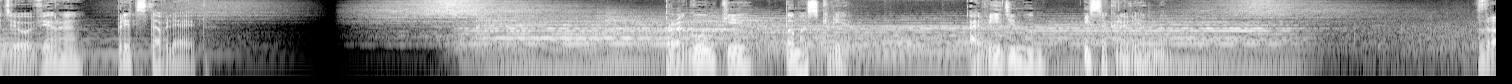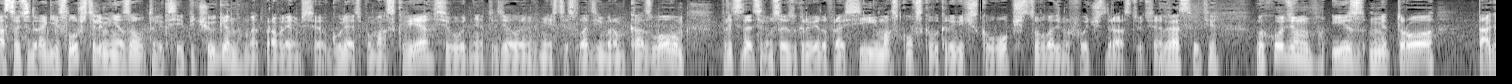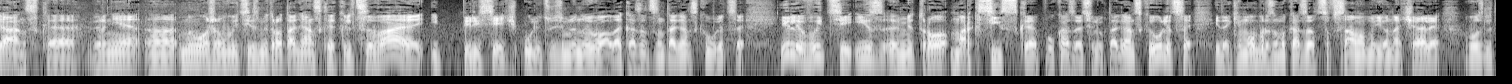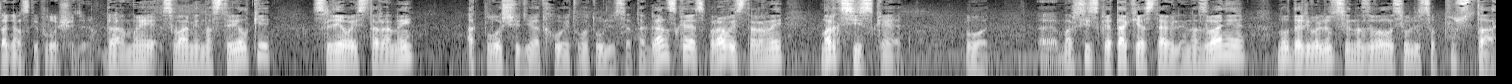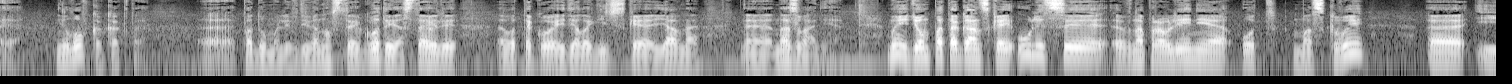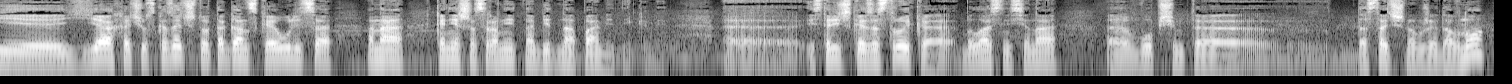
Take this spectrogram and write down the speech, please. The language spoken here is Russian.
Радио «Вера» представляет Прогулки по Москве О видимом и сокровенном Здравствуйте, дорогие слушатели, меня зовут Алексей Пичугин. Мы отправляемся гулять по Москве. Сегодня это делаем вместе с Владимиром Козловым, председателем Союза краеведов России и Московского краеведческого общества. Владимир Фотич, здравствуйте. Здравствуйте. Выходим из метро Таганская. Вернее, э, мы можем выйти из метро Таганская кольцевая и пересечь улицу Земляной вал и оказаться на Таганской улице. Или выйти из э, метро Марксистская по указателю Таганской улице и таким образом оказаться в самом ее начале возле Таганской площади. Да, мы с вами на стрелке. С левой стороны от площади отходит вот улица Таганская, с правой стороны Марксистская. Вот. Э, марксистская так и оставили название, но до революции называлась улица Пустая. Неловко как-то э, подумали в 90-е годы и оставили э, вот такое идеологическое явно название. Мы идем по Таганской улице в направлении от Москвы. И я хочу сказать, что Таганская улица, она, конечно, сравнительно бедна памятниками. Э, историческая застройка была снесена, э, в общем-то, достаточно уже давно,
